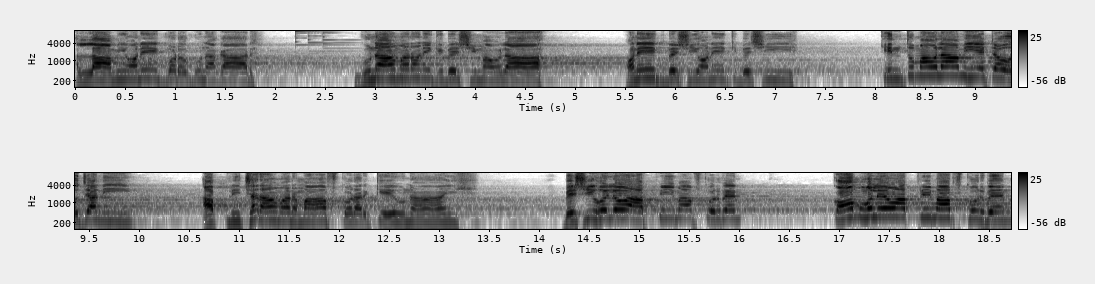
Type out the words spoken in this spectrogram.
আল্লাহ, আমি অনেক বড় গুনাহগার। গুনাহ আমার অনেক বেশি, মাওলা। অনেক বেশি অনেক বেশি। কিন্তু মাওলা, আমি এটাও জানি, আপনি ছাড়া আমার মাফ করার কেউ নাই। বেশি হলেও আপনি মাফ করবেন, কম হলেও আপনি মাফ করবেন।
